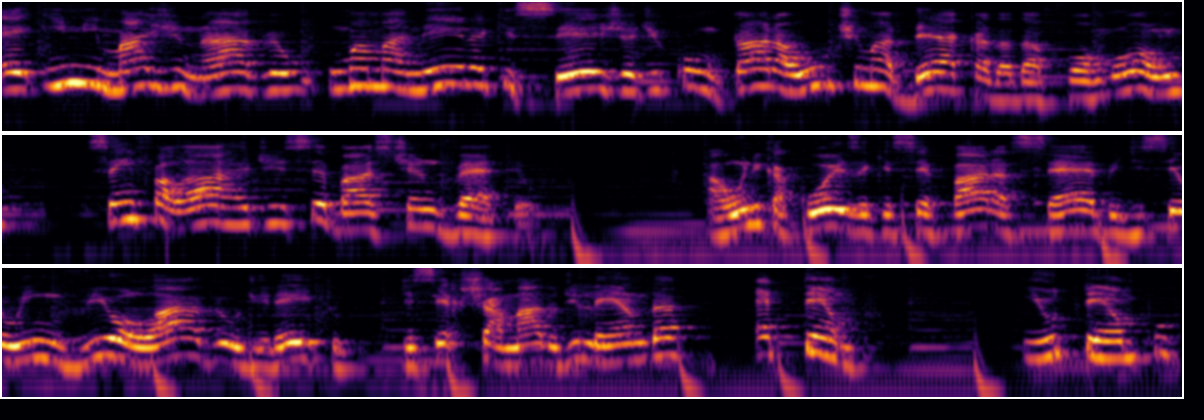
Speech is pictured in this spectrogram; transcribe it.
é inimaginável uma maneira que seja de contar a última década da Fórmula 1 sem falar de Sebastian Vettel. A única coisa que separa Seb de seu inviolável direito de ser chamado de lenda é tempo. E o tempo,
